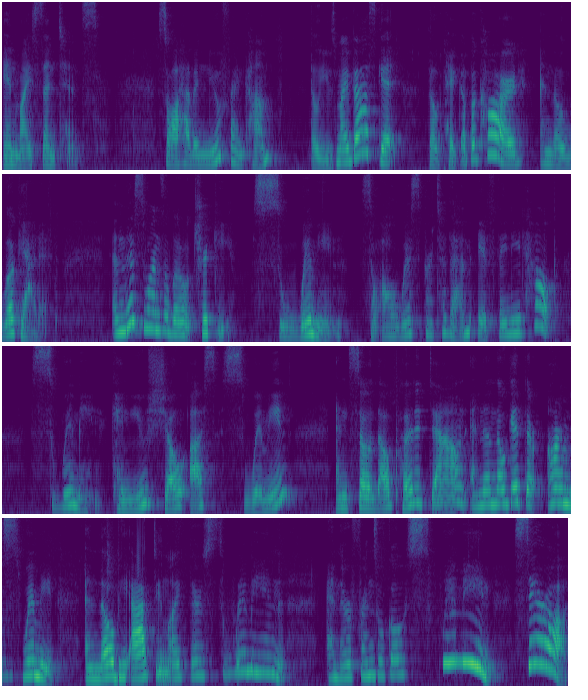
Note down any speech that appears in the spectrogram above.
in my sentence. So I'll have a new friend come, they'll use my basket, they'll pick up a card, and they'll look at it. And this one's a little tricky, swimming. So I'll whisper to them if they need help. Swimming, can you show us swimming? And so they'll put it down and then they'll get their arms swimming and they'll be acting like they're swimming. And their friends will go, swimming, Sarah,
